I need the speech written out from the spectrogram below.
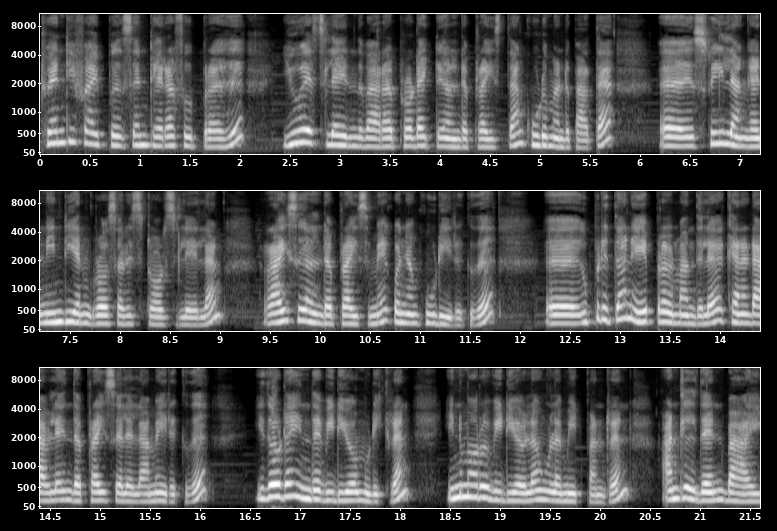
டுவெண்ட்டி ஃபைவ் பர்சன்ட் டெரஃபு பிறகு யூஎஸில் இருந்து வர ப்ராடக்ட்டுகளோட ப்ரைஸ் தான் கூடுமென்று பார்த்தா ஸ்ரீலங்கன் இந்தியன் க்ரோசரி ஸ்டோர்ஸ்ல எல்லாம் ரைஸுகளோட ப்ரைஸுமே கொஞ்சம் கூடி இருக்குது. இப்படித்தான் ஏப்ரல் மந்தில் கனடாவில் இந்த ப்ரைஸ்கள் எல்லாமே இருக்குது. இதோட இந்த வீடியோ முடிக்கிறேன். இன்னும் ஒரு வீடியோவில் உங்களை மீட் பண்ணுறேன் அண்டில் தென் பாய்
